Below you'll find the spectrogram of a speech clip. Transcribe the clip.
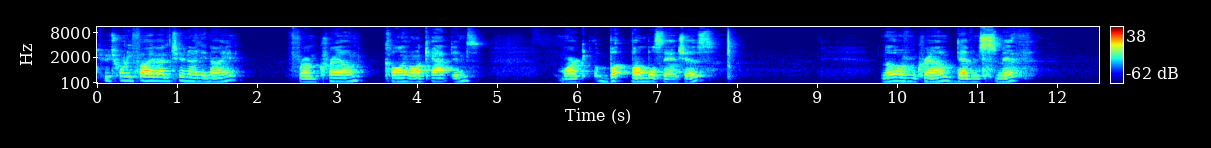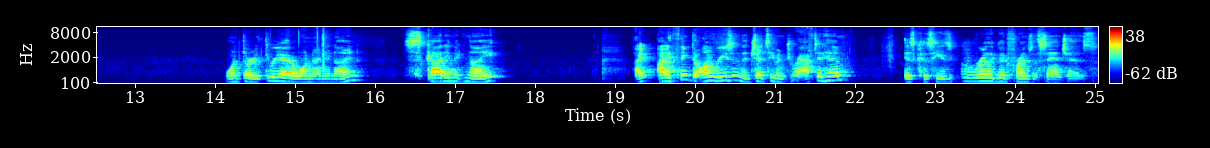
225 out of 299 from Crown, calling all captains. Mark Butt Bumble Sanchez. Another one from Crown, Devin Smith. 133 out of 199. Scotty McKnight. I, I think the only reason the Jets even drafted him is because he's really good friends with Sanchez.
